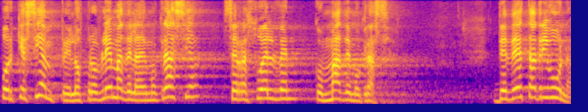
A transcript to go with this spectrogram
porque siempre los problemas de la democracia se resuelven con más democracia. Desde esta tribuna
